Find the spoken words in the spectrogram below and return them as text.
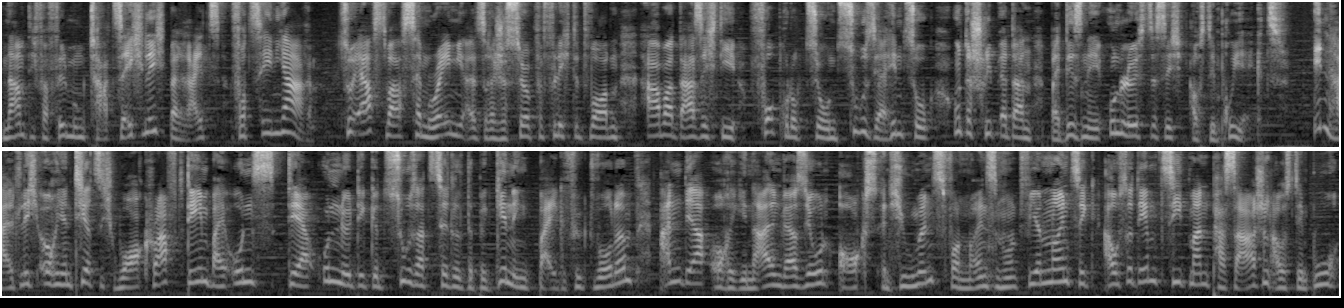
nahm die Verfilmung tatsächlich bereits vor zehn Jahren. Zuerst war Sam Raimi als Regisseur verpflichtet worden, aber da sich die Vorproduktion zu sehr hinzog, unterschrieb er dann bei Disney und löste sich aus dem Projekt. Inhaltlich orientiert sich Warcraft, dem bei uns der unnötige Zusatztitel The Beginning beigefügt wurde, an der originalen Version Orcs and Humans von 1994. Außerdem zieht man Passagen aus dem Buch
